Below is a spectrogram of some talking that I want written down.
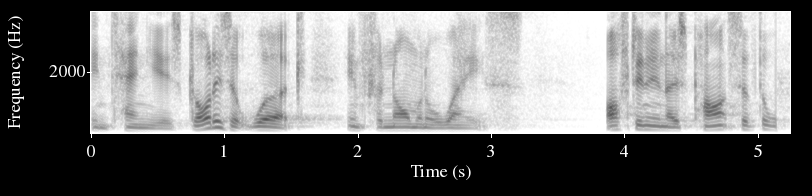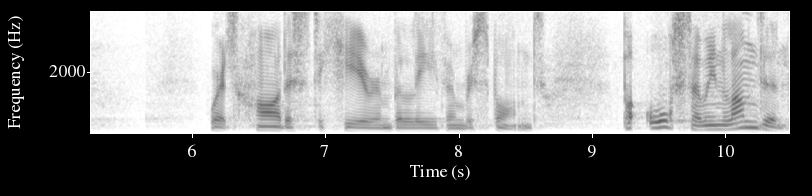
in 10 years. God is at work in phenomenal ways, often in those parts of the world where it's hardest to hear and believe and respond, but also in London,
